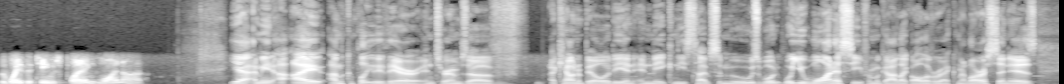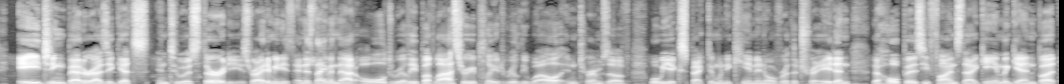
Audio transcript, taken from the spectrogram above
the way the team's playing. Why not? Yeah, I mean, I I'm completely there in terms of accountability and, and making these types of moves. What what you want to see from a guy like Oliver Ekman-Larsson is aging better as he gets into his 30s, right? I mean, and it's not even that old, really, but last year he played really well in terms of what we expected when he came in over the trade. And the hope is he finds that game again. But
